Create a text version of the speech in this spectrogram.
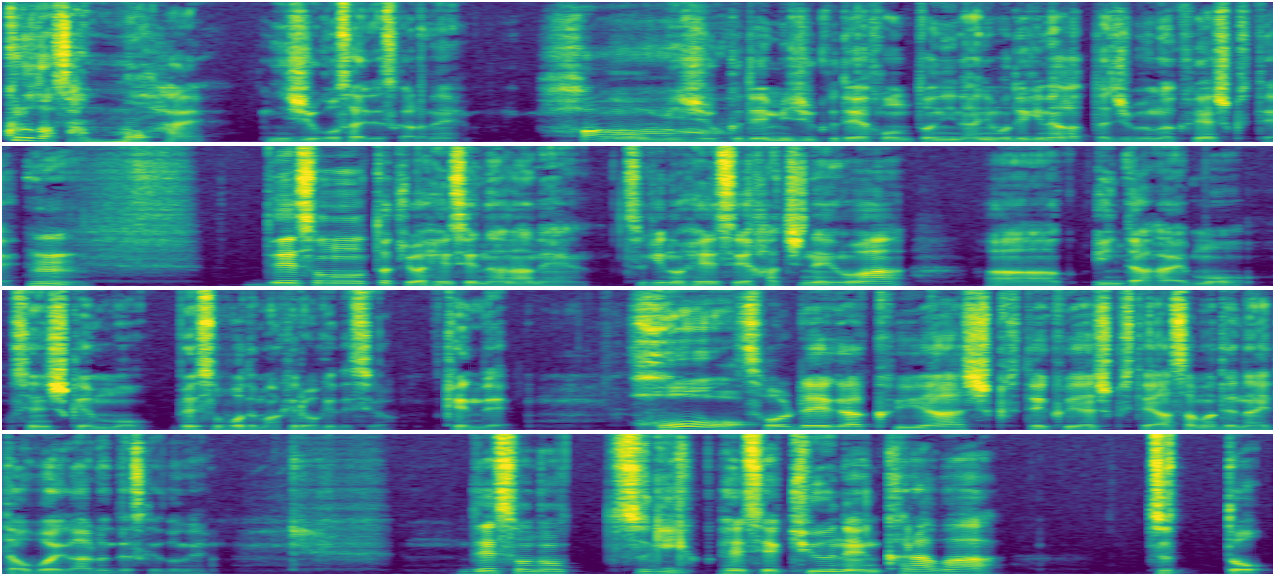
黒田さんも。はい。25歳ですからね。はあもう未熟で未熟で本当に何もできなかった自分が悔しくて。うん。で、その時は平成7年。次の平成8年は、あーインターハイも選手権もベスト4で負けるわけですよ。県で。ほう。それが悔しくて悔しくて朝まで泣いた覚えがあるんですけどね。でその次平成9年からはずっと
